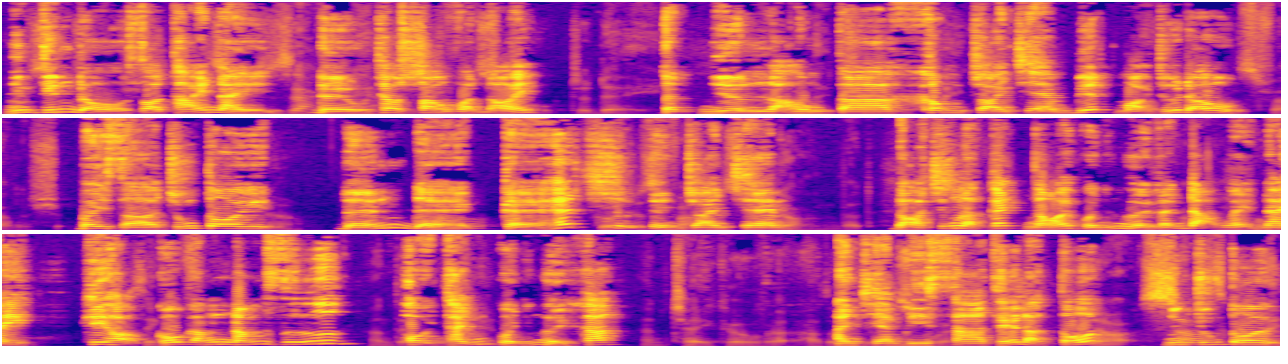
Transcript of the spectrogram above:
những tín đồ Do Thái này đều theo sau và nói, tất nhiên là ông ta không cho anh chị em biết mọi thứ đâu. Bây giờ chúng tôi đến để kể hết sự tình cho anh chị em. Đó chính là cách nói của những người lãnh đạo ngày nay khi họ cố gắng nắm giữ hội thánh của những người khác. Anh chị em đi xa thế là tốt, nhưng chúng tôi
